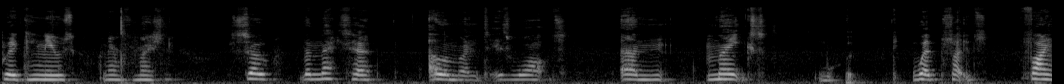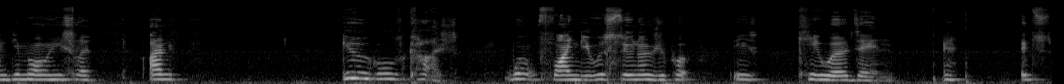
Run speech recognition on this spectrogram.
breaking news and information. So the meta element is what um, makes websites find you more easily, and Google's cache won't find you as soon as you put these keywords in. It's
